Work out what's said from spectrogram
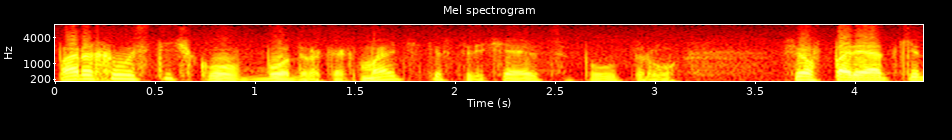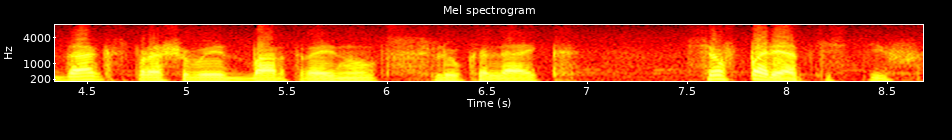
Пара холостячков бодро, как мальчики, встречаются по утру. «Все в порядке, Даг?» — спрашивает Барт Рейнольдс Люка Лайк. «Все в порядке, Стив.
